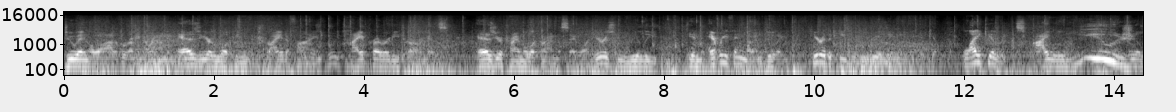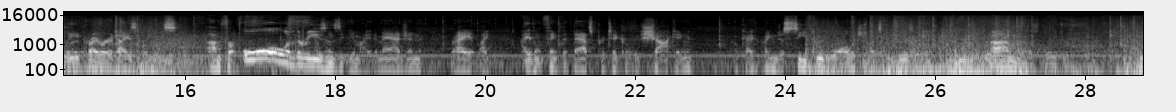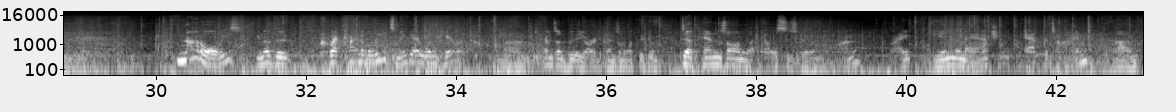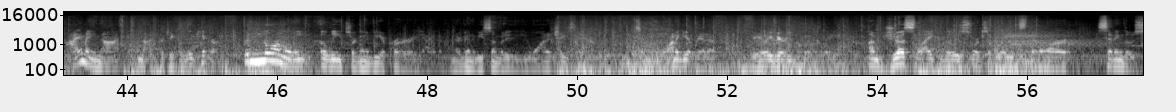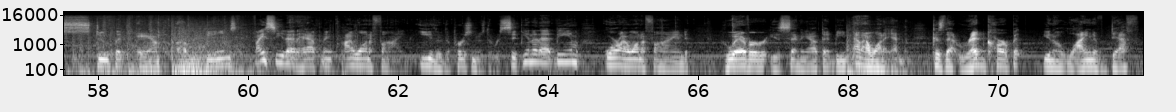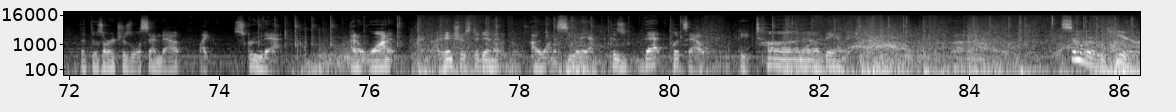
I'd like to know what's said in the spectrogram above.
doing a lot of running around as you're looking to try to find high priority targets, as you're trying to look around and say, well, here's really, in everything that I'm doing, here are the people who really need to get killed. Like elites, I will usually prioritize elites um, for all of the reasons that you might imagine right? Like, I don't think that that's particularly shocking. Okay, I can just see through the wall, which is what's confusing me. Um, not always. You know, the correct kind of elites, maybe I wouldn't care about. Um, depends on who they are, depends on what they're doing, depends on what else is going on, right, in the match at the time. Um, I may not, not particularly care. But normally, elites are going to be a priority item and they're going to be somebody who you want to chase down, somebody you want to get rid of very, very quickly. I'm um, just like those sorts of rates that are setting those stupid amp up beams. If I see that happening, I want to find either the person who's the recipient of that beam or I want to find whoever is sending out that beam, and I want to end them because that red carpet, you know, line of death that those archers will send out, like screw that. I don't want it. I'm not interested in it. I want to see it end because that puts out a ton of damage. Um, similarly here,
